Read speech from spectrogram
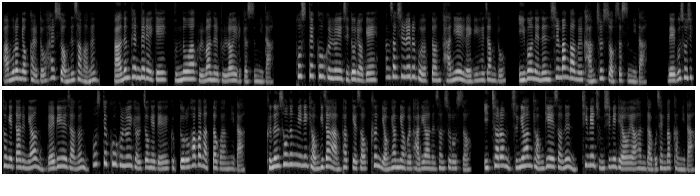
아무런 역할도 할 수 없는 상황은 많은 팬들에게 분노와 불만을 불러일으켰습니다. 포스테코 글루의 지도력에 항상 신뢰를 보였던 다니엘 레비 회장도 이번에는 실망감을 감출 수 없었습니다. 내부 소식통에 따르면 레비 회장은 포스테코 글루의 결정에 대해 극도로 화가 났다고 합니다. 그는 손흥민이 경기장 안팎에서 큰 영향력을 발휘하는 선수로서 이처럼 중요한 경기에서는 팀의 중심이 되어야 한다고 생각합니다.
